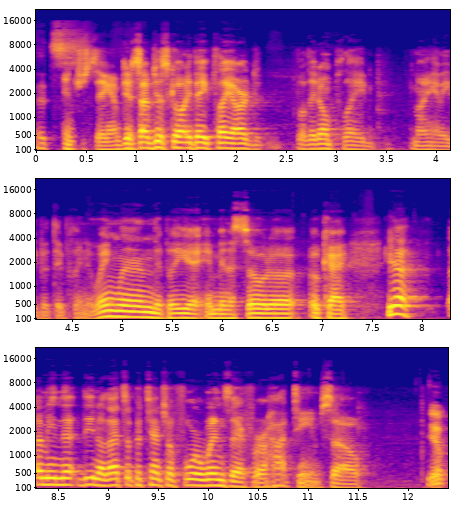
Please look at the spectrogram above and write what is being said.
it's interesting. I'm just I'm just going. They play our well. They don't play Miami, but they play New England. They play yeah, in Minnesota. Okay, yeah. I mean, that, you know, that's a potential four wins there for a hot team. So Yep.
